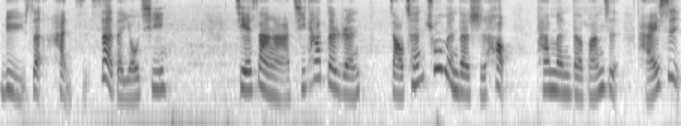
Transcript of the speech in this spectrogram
绿色和紫色的油漆。街上啊，其他的人早晨出门的时候，他们的房子还是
